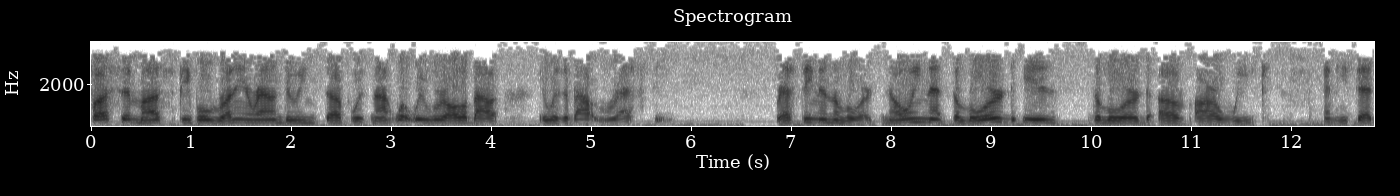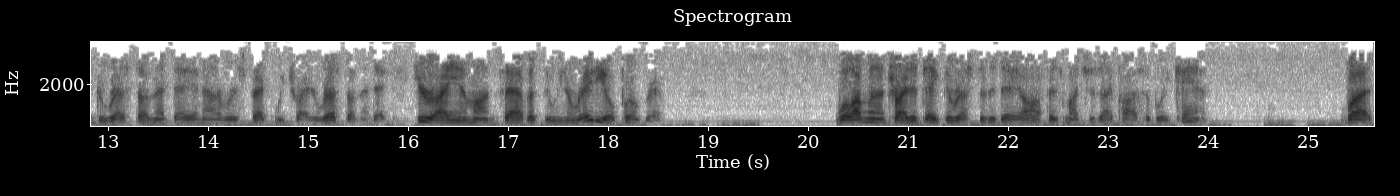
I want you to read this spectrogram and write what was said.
fuss and muss. People running around doing stuff was not what we were all about. It was about resting. Resting in the Lord, knowing that the Lord is the Lord of our week And he said to rest on that day, and out of respect, we try to rest on that day. Here I am on Sabbath doing a radio program. Well, I'm going to try to take the rest of the day off as much as I possibly can. But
